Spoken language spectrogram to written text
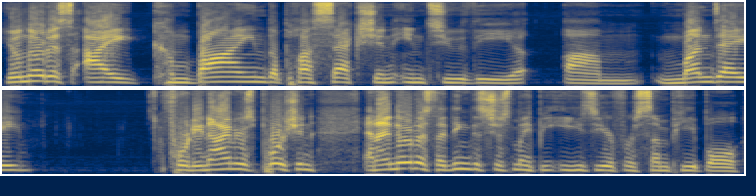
You'll notice I combined the plus section into the um, Monday 49ers portion. And I noticed, I think this just might be easier for some people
